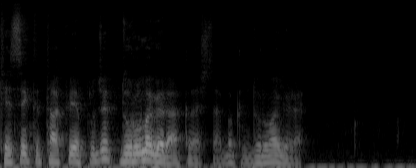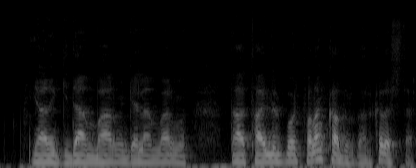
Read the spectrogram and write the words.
kesinlikle takviye yapılacak duruma göre arkadaşlar. Bakın duruma göre. Yani giden var mı, gelen var mı? Daha Tyler Boyd falan kadroda arkadaşlar.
